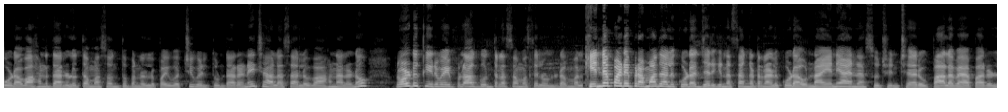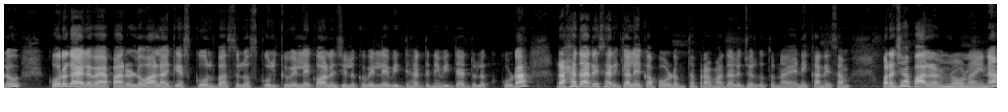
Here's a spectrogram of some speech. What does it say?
కూడా వాహనదారులు తమ సొంత పనులపై వచ్చి వెళ్తుంటారని చాలాసార్లు వాహనాలను రోడ్డుకు ఇరువైపులా గుంతల సమస్యలు ఉండడం వల్ల కింద పడే ప్రమాదాలు కూడా జరిగిన సంఘటనలు కూడా ఉన్నాయని ఆయన సూచించారు. పాల వ్యాపారులు కూరగాయల వ్యాపారులు అలాగే స్కూల్ బస్సులు స్కూల్కి వెళ్ళే కాలేజీలకు వెళ్ళే విద్యార్థిని విద్యార్థులకు కూడా రహదారి సరిగ్గా లేకపోవడంతో ప్రమాదాలు జరుగుతున్నాయని కనీసం ప్రజాపాలనలోనైనా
